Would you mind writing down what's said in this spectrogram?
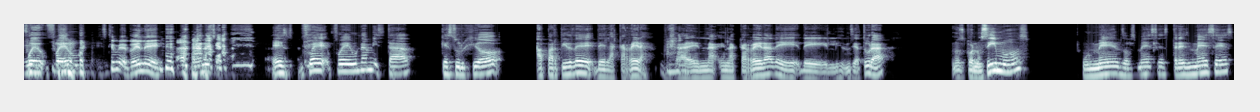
fue, fue, un- es que me duele. Es fue, fue una amistad que surgió a partir de, de la carrera. O sea, en la, en la carrera de, de licenciatura nos conocimos un mes, dos meses, tres meses.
